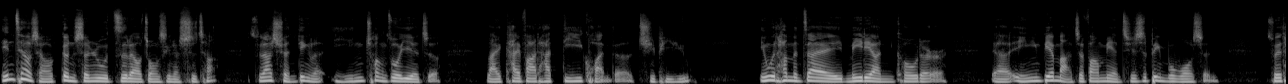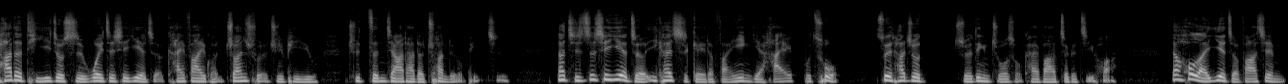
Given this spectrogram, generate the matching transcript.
Intel 想要更深入资料中心的市场，所以他选定了影音创作业者来开发他第一款的 GPU，因为他们在 Media Encoder，呃，影音编码这方面其实并不陌生。所以他的提议就是为这些业者开发一款专属的 GPU，去增加它的串流品质。那其实这些业者一开始给的反应也还不错，所以他就决定着手开发这个计划。但后来业者发现，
